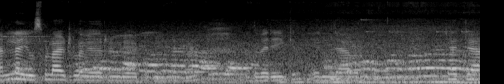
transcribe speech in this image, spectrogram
നല്ല യൂസ്ഫുൾ ആയിട്ടുള്ള വേറൊരു വീഡിയോ ആയിട്ട് വീണ്ടും കാണാം. അതുവരേക്കും എല്ലാവർക്കും. ടാറ്റാ.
